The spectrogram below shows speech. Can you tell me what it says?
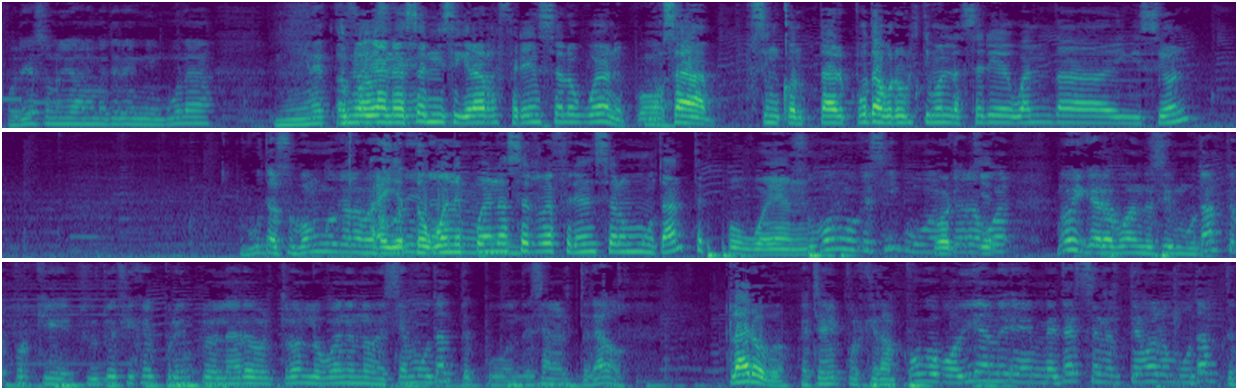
Por eso no iban a meter en ninguna. Ni en esta Y no iban a hacer ni siquiera referencia a los weones. pues, No. O sea, sin contar, puta, por último en la serie de Wanda y Visión. Puta, supongo que a lo mejor. Ahí estos weones pueden hacer referencia a los mutantes, pues weón. Supongo que sí, pues, weón, Porque- pueden- no, y que ahora pueden decir mutantes, porque si tú te fijas, por ejemplo, en la era del Tron, los buenos no decían mutantes, pues, weón, decían alterados. Claro, pues. ¿Cachai? Porque tampoco podían eh, meterse en el tema de los mutantes.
